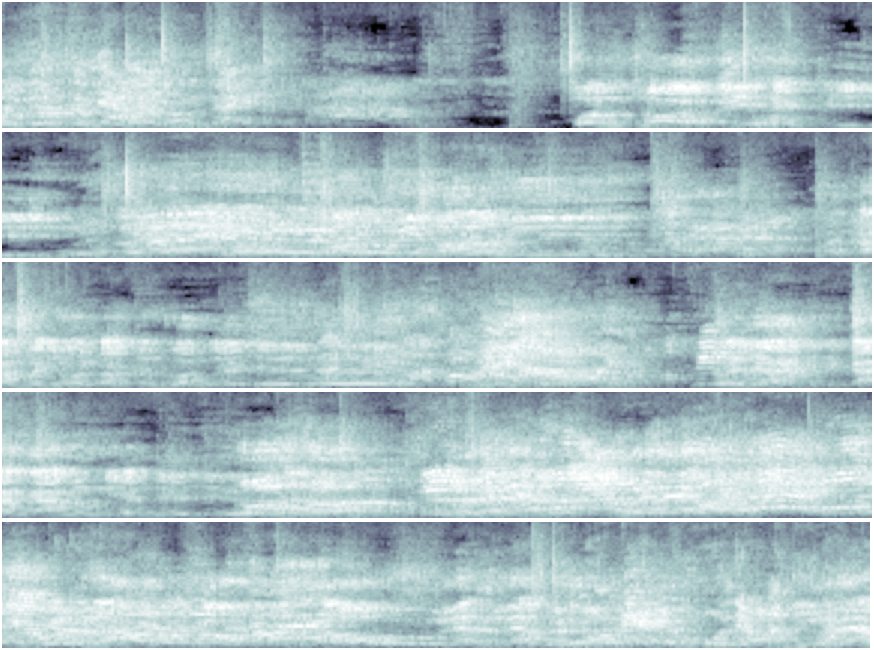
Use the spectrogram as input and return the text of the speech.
องจะอยากให้มึงใจคนโชคดีแห่งปีเขาต้องมีบารมีถ้าทำประโยชน์ต่อส่วนรวมเยอะๆช่วยเหลือกิจการงานโรงเรียนเยอะโอ้ๆเวลาก็เข้าข้างเขา ดูแลดูแล พ่อแม่ต้องหมดแล้วอันนี้แล้ว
